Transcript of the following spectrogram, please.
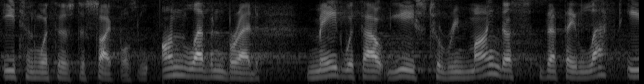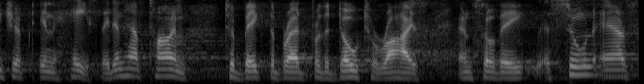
eaten with his disciples. Unleavened bread made without yeast to remind us that they left Egypt in haste. They didn't have time to bake the bread for the dough to rise. And so they, as soon as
